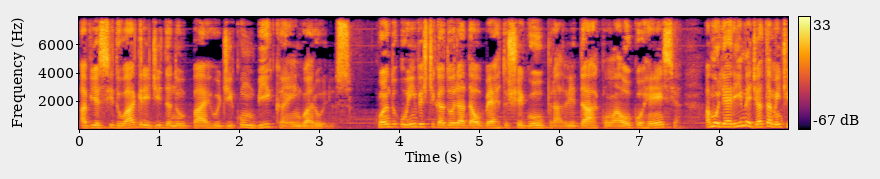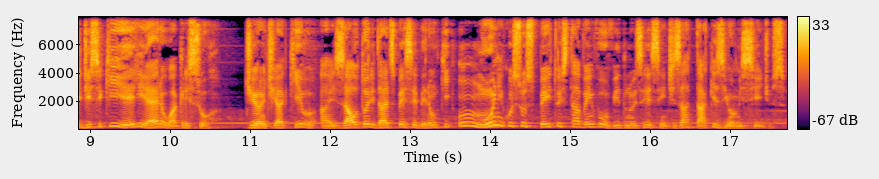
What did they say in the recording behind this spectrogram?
havia sido agredida no bairro de Cumbica, em Guarulhos. Quando o investigador Adalberto chegou para lidar com a ocorrência, a mulher imediatamente disse que ele era o agressor. Diante aquilo, as autoridades perceberam que um único suspeito estava envolvido nos recentes ataques e homicídios.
